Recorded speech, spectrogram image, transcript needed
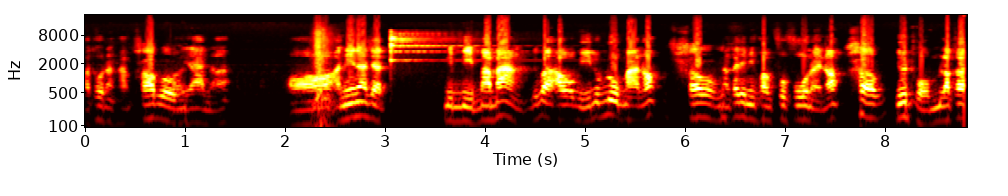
ขอโทษนะครับ ครับขผอมอนุญาตเนาะอ๋อ อันนี้น่าจะ หนีบๆมาบ้าง หรือว่าเอาหวีรูปๆมาเนาะครับผมมันก็จะมีความฟูๆหน่อยเนาะครับยืดผมแล้วก็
